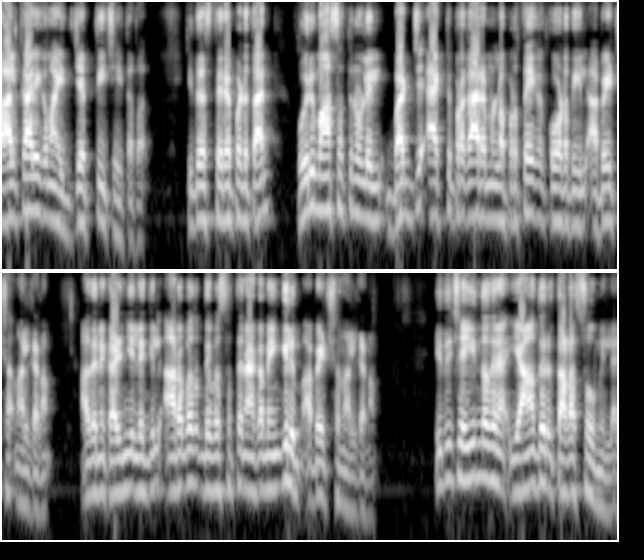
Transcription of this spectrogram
താൽക്കാലികമായി ജപ്തി ചെയ്തത്. ഇത് സ്ഥിരപ്പെടുത്താൻ ഒരു മാസത്തിനുള്ളിൽ ബഡ്ജ് ആക്ട് പ്രകാരമുള്ള പ്രത്യേക കോടതിയിൽ അപേക്ഷ നൽകണം. അതിന് കഴിഞ്ഞില്ലെങ്കിൽ അറുപത് ദിവസത്തിനകമെങ്കിലും അപേക്ഷ നൽകണം. ഇത് ചെയ്യുന്നതിന് യാതൊരു തടസ്സവുമില്ല.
